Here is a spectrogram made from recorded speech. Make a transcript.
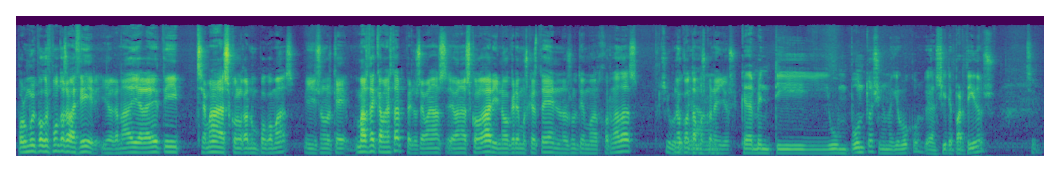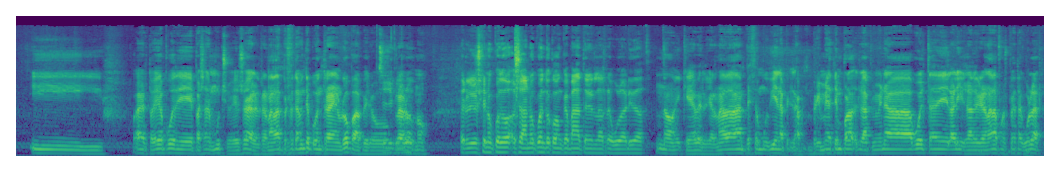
por muy pocos puntos va a decidir y el Granada y el Atleti se van a descolgar un poco más y son los que más cerca van a estar, pero se van a, se van a descolgar y no queremos que estén en las últimas jornadas. no contamos con ellos. Quedan 21 puntos, si no me equivoco. Quedan 7 partidos. Sí. Y. A ver, todavía puede pasar mucho. ¿eh? O sea, el Granada perfectamente puede entrar en Europa, pero Sí, sí, claro, claro. no. Pero yo es que no cuento, o sea, no cuento con que van a tener la regularidad. No, hay que, a ver, Granada empezó muy bien. La, la primera temporada, la primera vuelta de la liga del Granada fue espectacular.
